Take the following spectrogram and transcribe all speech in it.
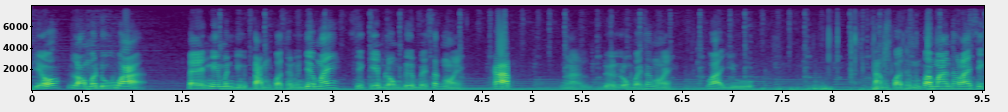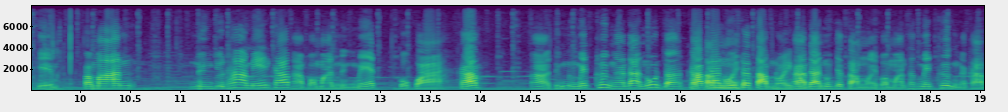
เดี๋ยวเรามาดูว่าแปลงนี้มันอยู่ต่ำกว่าถนนเยอะไหมซีเกมลองเดินไปสักหน่อยครับอ่าเดินลงไปสักหน่อย ว่าอยู่ต่ำกว่าถนนประมาณเท่าไหร่ซีเกม ประมาณ 1.5 เมตรครับอ่าประมาณ 1 เมตรกว่าครับๆ อ่าถึง1เมตรครึ่งอะด้านนู้นจะครับจะด้านต่ำหน่นู้อนยจะต่ำหน่อยคอ่ารับด้านนู้นจะต่ำหน่อยประมาณสักเมตรครึ่งนะครับ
